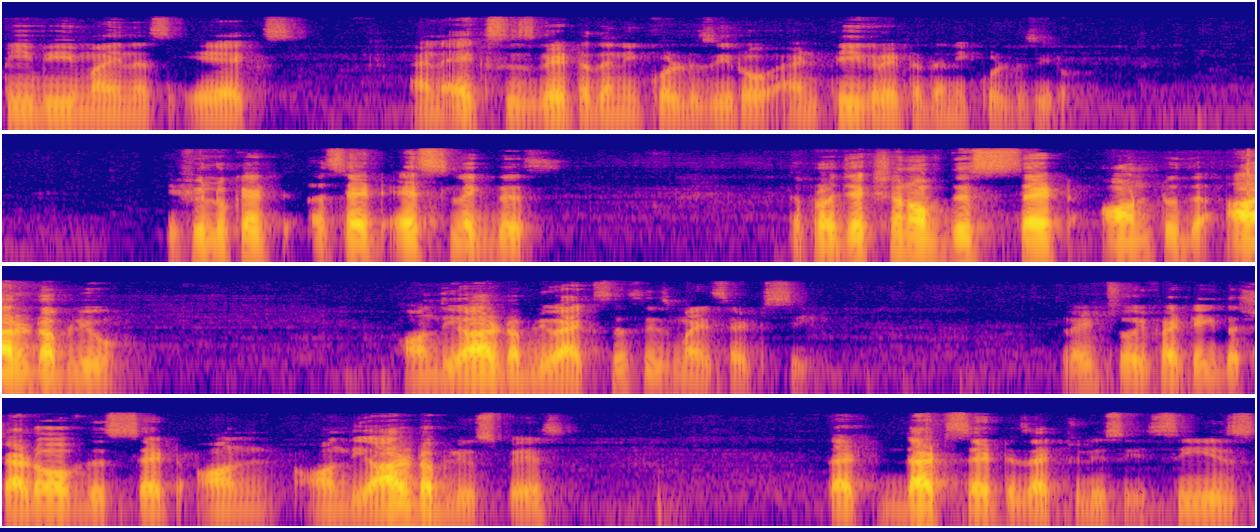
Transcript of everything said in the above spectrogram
t b minus a x and x is greater than equal to 0 and t greater than equal to 0. If you look at a set S like this, the projection of this set onto the R w on the R w axis is my set C. Right. So, if I take the shadow of this set on, on the R w space, that, that set is actually C. C is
